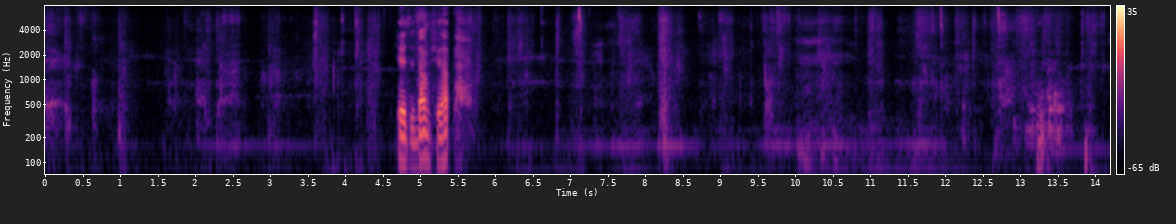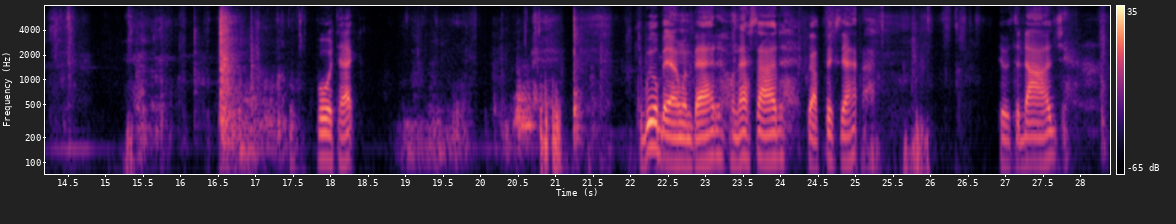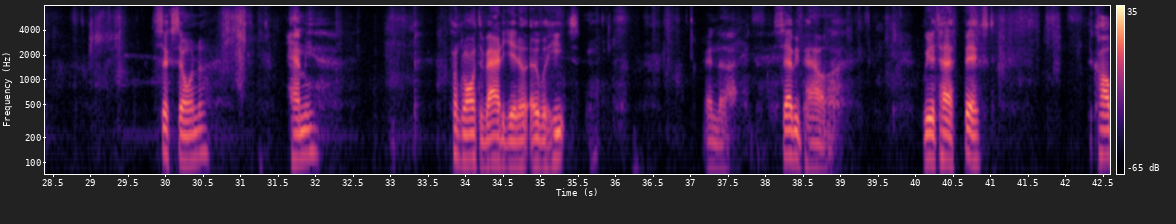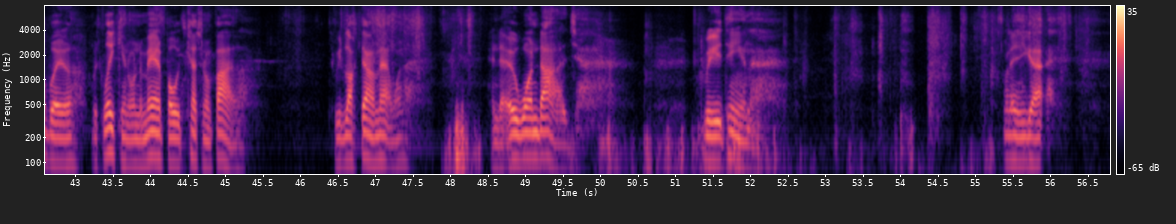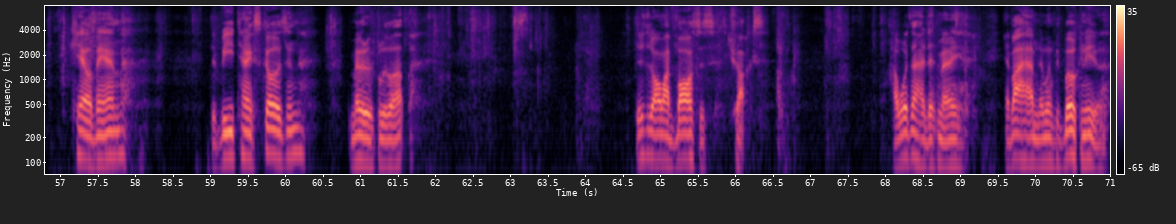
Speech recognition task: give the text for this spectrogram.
Here's the dump truck. Vortec. The wheel bearing went bad on that side. We got to fix that. Here's the Dodge. Six cylinder. Hemi. Something wrong with the radiator, overheats. And the Chevy Power. We just had it fixed. The carburetor was leaking on the manifold, catching on fire. So we locked down that one and the 01 Dodge 318. And then you got Calvan, the V-Tank the motors blew up. This is all my boss's trucks. I wish I had this many. If I had them, they wouldn't be broken either.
